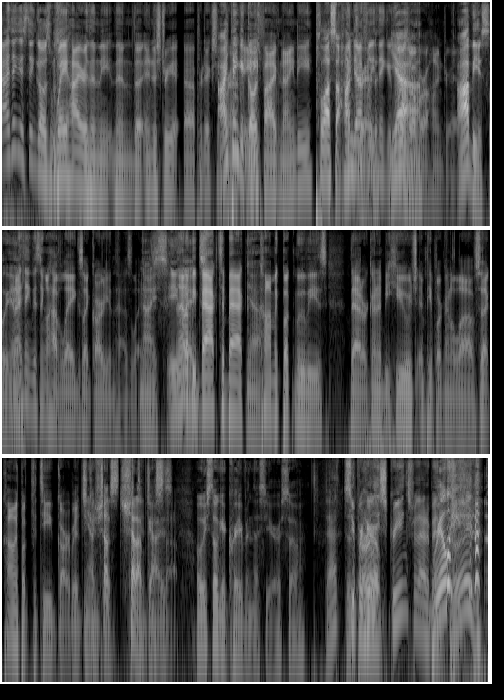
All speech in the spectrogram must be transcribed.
I think this thing goes way higher than the than the industry uh, prediction. I think it goes five ninety. Plus a I hundred. definitely think it yeah. goes over hundred. Obviously. and I think this thing will have legs like Guardian has legs. nice. And that'll be back to back comic book movies that are going to be huge and people are going to love. So that comic book fatigue garbage Yeah, can shut- just shut up, guys. Well, we still get Kraven this year, so That the Superhero- screenings for that have been Really? good.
